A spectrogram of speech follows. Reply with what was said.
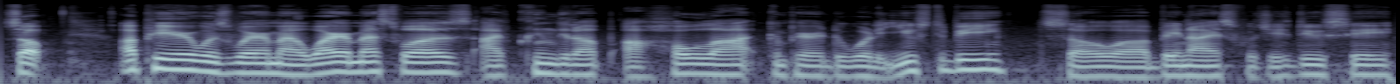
so up here was where my wire mess was. I've cleaned it up a whole lot compared to what it used to be. So uh, be nice what you do see.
